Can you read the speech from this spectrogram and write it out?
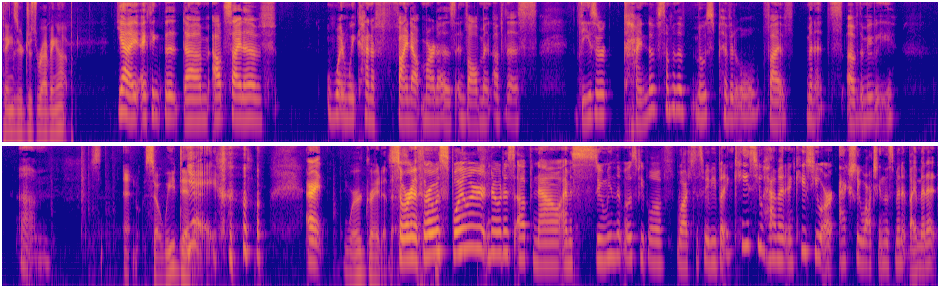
things are just revving up. yeah. I, I think that um, outside of when we kind of find out Marta's involvement of this, these are kind of some of the most pivotal five minutes of the movie. Um, And so we did. yay! All right, We're great at this. So we're gonna throw a spoiler notice up now. I'm assuming that most people have watched this movie, but in case you haven't, in case you are actually watching this minute by minute,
